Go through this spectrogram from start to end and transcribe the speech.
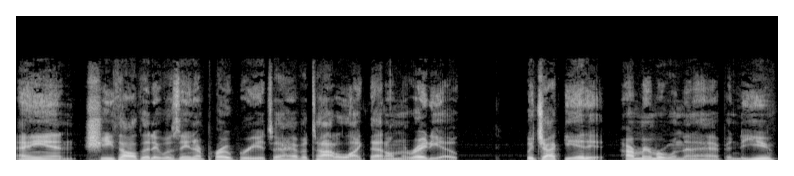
And she thought that it was inappropriate to have a title like that on the radio. Which I get it. I remember when that happened. Do you?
